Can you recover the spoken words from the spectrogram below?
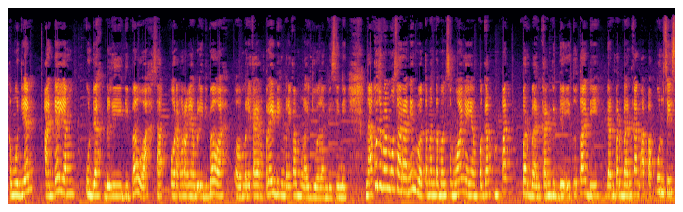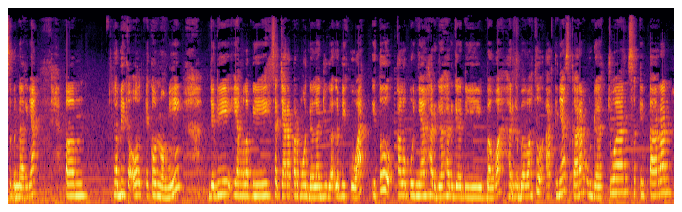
Kemudian ada yang udah beli di bawah orang-orang yang beli di bawah uh, mereka yang trading mereka mulai jualan di sini. Nah aku cuma mau saranin buat teman-teman semuanya yang pegang empat perbankan gede itu tadi dan perbankan apa pun sih sebenarnya um, lebih ke old economy jadi yang lebih secara permodalan juga lebih kuat itu kalau punya harga-harga di bawah harga bawah tuh artinya sekarang udah cuan sekitaran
